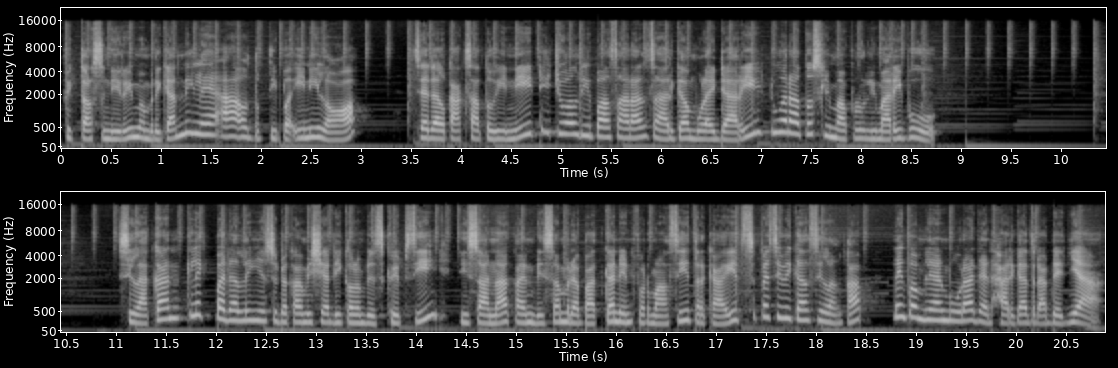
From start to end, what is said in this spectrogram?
Victor sendiri memberikan nilai A untuk tipe ini loh. Shuttlecock satu ini dijual di pasaran seharga mulai dari 255.000. Silakan klik pada link yang sudah kami share di kolom deskripsi. Di sana kalian bisa mendapatkan informasi terkait spesifikasi lengkap, link pembelian murah, dan harga terupdate-nya.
